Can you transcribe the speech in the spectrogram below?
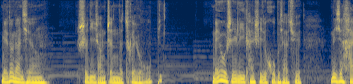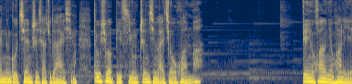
每段感情，实际上真的脆弱无比，没有谁离开谁就活不下去。那些还能够坚持下去的爱情，都需要彼此用真心来交换吧。电影《花样年华》里，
